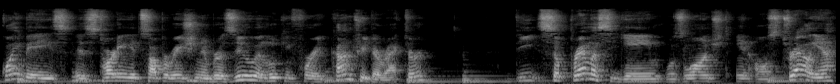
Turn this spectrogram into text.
Coinbase is starting its operation in Brazil and looking for a country director. The Supremacy game was launched in Australia,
